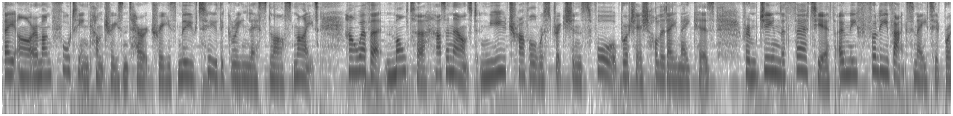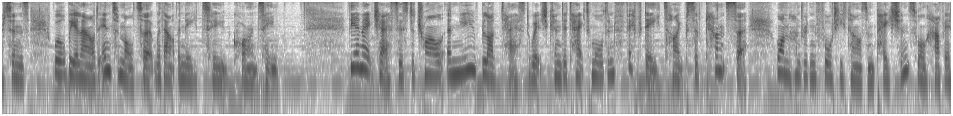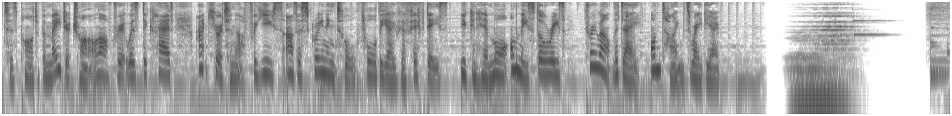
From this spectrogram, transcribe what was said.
They are among 14 countries and territories moved to the green list last night. However, Malta has announced new travel restrictions for British holidaymakers. From June the 30th, only fully vaccinated Britons will be allowed into Malta without the need to quarantine. The NHS is to trial a new blood test which can detect more than 50 types of cancer. 140,000 patients will have it as part of a major trial after it was declared accurate enough for use as a screening tool for the over 50s. You can hear more on these stories throughout the day on Times Radio.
